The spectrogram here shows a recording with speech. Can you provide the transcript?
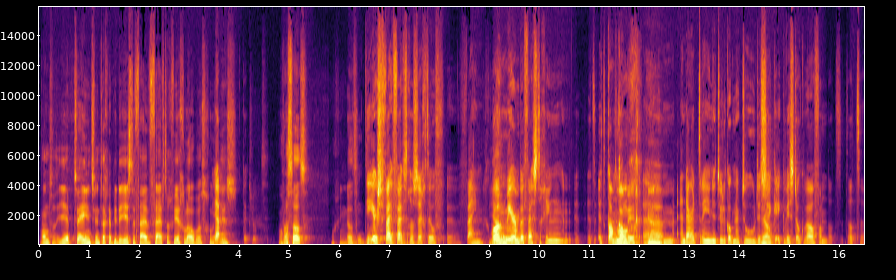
Want je hebt 22, heb je de eerste 55 weer gelopen als het goed Ja. is. dat klopt. Hoe was dat? Hoe ging dat? Die eerste 55 was echt heel eh, fijn. Gewoon Ja. meer een bevestiging. Het, het kan, Kan nog. weer, ja. Ehm, En daar train je natuurlijk ook naartoe. Dus Ja. ik, ik wist ook wel van dat, dat, eh,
